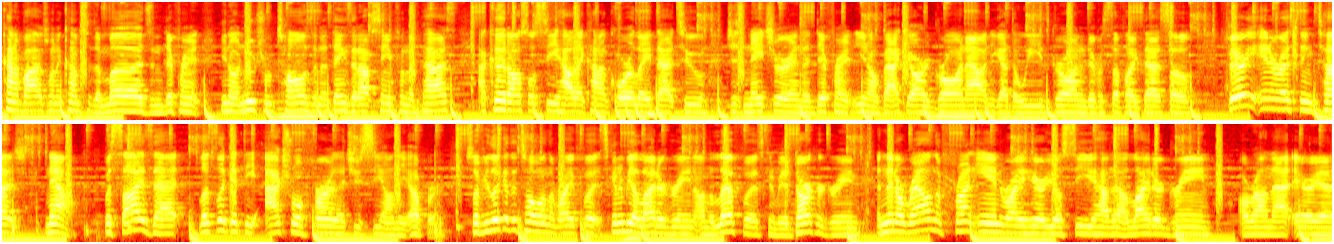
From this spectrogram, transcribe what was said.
kind of vibes when it comes to the muds and different you know neutral tones and the things that I've seen from the past, I could also see how they kind of correlate that to just nature and the different, you know, backyard growing out and you got the weeds growing and different stuff like that. So very interesting touch. Now, besides that, let's look at the actual fur that you see on the upper. So if you look at the toe on the right foot, it's gonna be a lighter green. On the left foot, it's gonna be a darker green. And then around the front end right here, you'll see you have that lighter green around that area.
